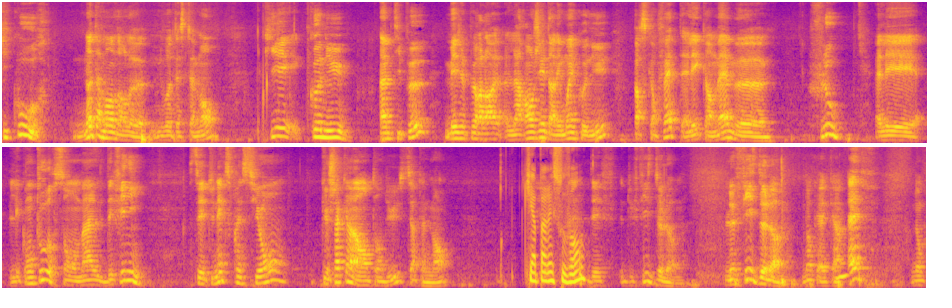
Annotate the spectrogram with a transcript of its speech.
qui court notamment dans le Nouveau Testament, qui est connue un petit peu, mais je peux la ranger dans les moins connus, parce qu'en fait, elle est quand même euh, floue. Elle est, les contours sont mal définis. C'est une expression que chacun a entendue, certainement. Qui apparaît souvent. du Fils de l'homme. Le Fils de l'homme, donc avec un F, donc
